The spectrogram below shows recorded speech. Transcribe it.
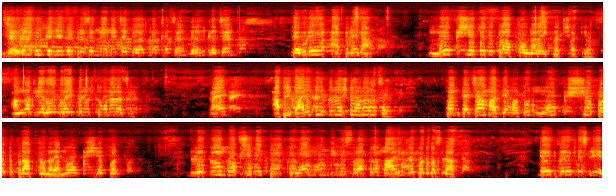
जेवढा आपण कन्याचा प्रसाद मामाच्या तळात खाचाल ग्रहण करचाल तेवढं आपल्याला मोक्षपद प्राप्त होणार आहे एक लक्षात ठेवा. अंगातले रोग रहित तर नष्ट होणारच आहे. काय? आपली दारिद्र्य तर नष्ट होणारच आहे. पण त्याच्या माध्यमातून मोक्षपद प्राप्त होणार आहे. मोक्षपद. लोक मोक्षपद प्राप्त व्हावं म्हणून दिवस रात्र माळी जपत बसलात. तप करत बसलेत.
